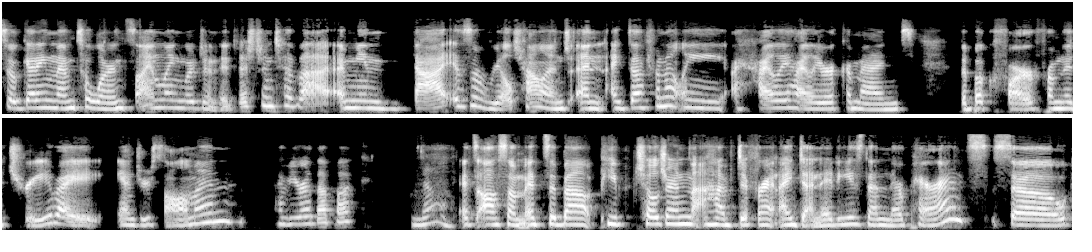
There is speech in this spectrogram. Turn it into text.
So getting them to learn sign language in addition to that, I mean, that is a real challenge. And I definitely, I highly, highly recommend the book Far from the Tree by Andrew Solomon. Have you read that book? No. It's awesome. It's about pe- children that have different identities than their parents. So,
